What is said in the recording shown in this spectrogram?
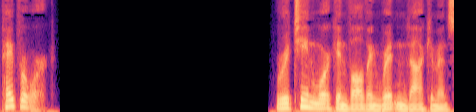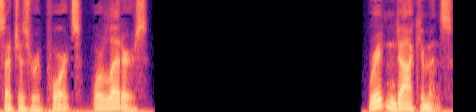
Paperwork. Routine work involving written documents such as reports or letters. Written documents.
